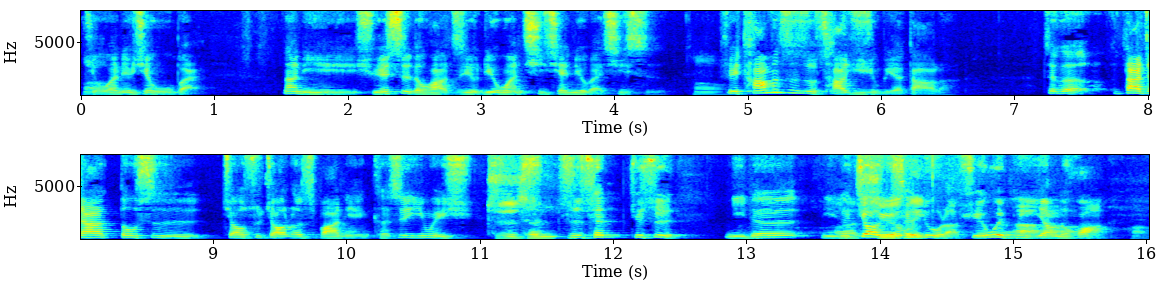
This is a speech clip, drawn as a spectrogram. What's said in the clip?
九万六千五百。那你学士的话只有六万七千六百七十，所以他们这时候差距就比较大了。这个大家都是教书教了二十八年，可是因为职称职称就是你的你的啊教育程度了，学位。不一样的话，啊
